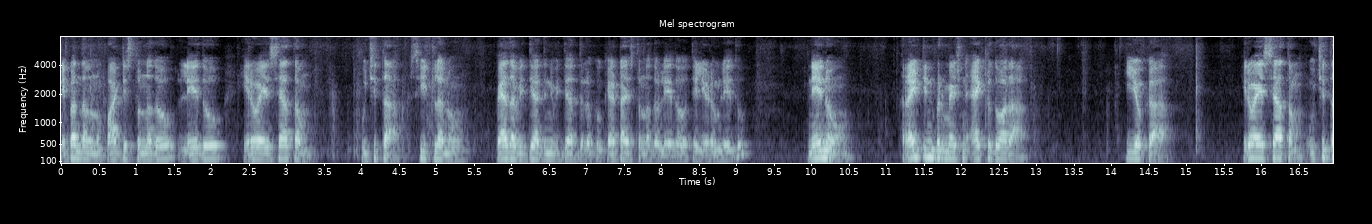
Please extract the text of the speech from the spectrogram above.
నిబంధనలను పాటిస్తున్నదో లేదో ఇరవై ఐదు శాతం ఉచిత సీట్లను పేద విద్యార్థిని విద్యార్థులకు కేటాయిస్తున్నదో లేదో తెలియడం లేదు. నేను రైట్ ఇన్ఫర్మేషన్ యాక్ట్ ద్వారా ఈ యొక్క ఇరవై ఐదు శాతం ఉచిత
